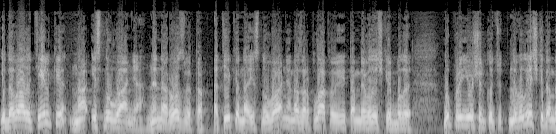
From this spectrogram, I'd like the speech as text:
і давали тільки на існування, не на розвиток, а тільки на існування, на зарплату, і там невеличкі були. Ну, при Ющенку невеличкі, там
